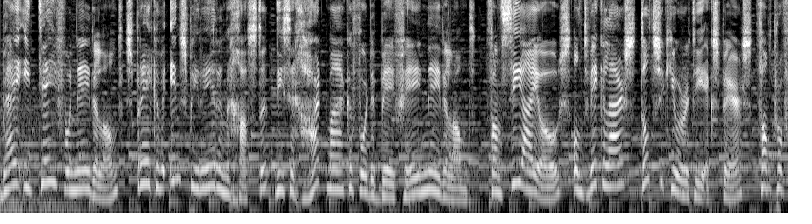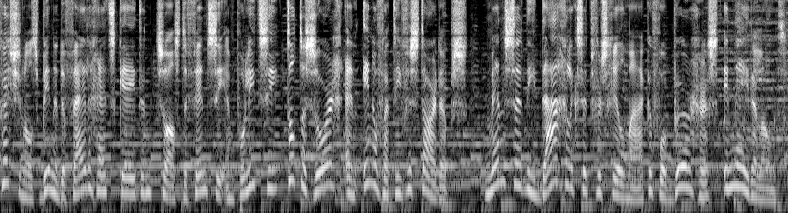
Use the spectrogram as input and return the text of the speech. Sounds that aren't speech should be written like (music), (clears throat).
Bij IT voor Nederland spreken we inspirerende gasten die zich hard maken voor de BV Nederland. Van CIO's, ontwikkelaars tot security experts, van professionals binnen de veiligheidsketen zoals defensie en politie tot de zorg en innovatieve start-ups. Mensen die dagelijks het verschil maken voor burgers in Nederland.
